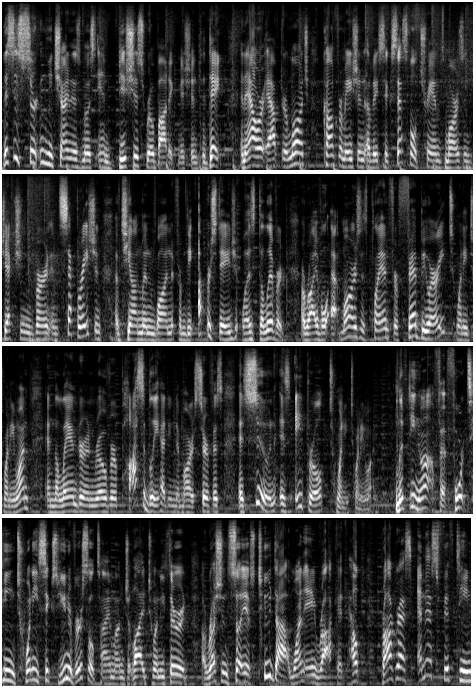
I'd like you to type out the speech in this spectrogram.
this is certainly China's most ambitious robotic mission to date. An hour after launch, confirmation of a successful trans-Mars injection, burn, and separation of Tianwen-1 from the upper stage was delivered. Arrival at Mars is planned for February 2021, and the lander and rover possibly heading to Mars surface as soon as April 2021. Lifting off at 1426 Universal Time on July 23rd, a Russian Soyuz 2.1A rocket helped Progress MS-15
